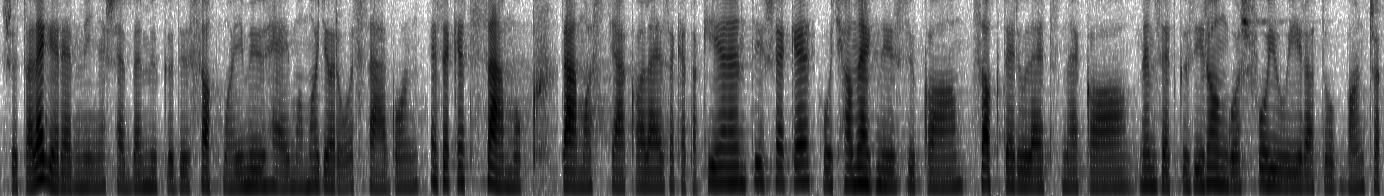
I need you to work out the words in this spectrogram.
sőt a legeredményesebben működő szakmai műhely ma Magyarországon. Ezeket számok támasztják alá ezeket a kijelentéseket, hogyha megnézzük a szakterületnek a nemzetközi rangos folyóiratok folyóiratokban, csak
